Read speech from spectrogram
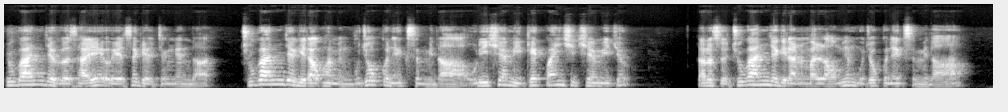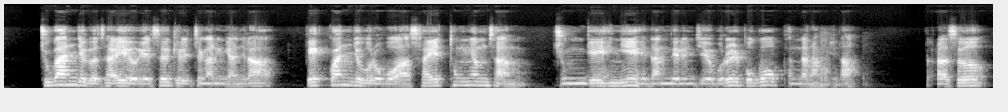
주관적 의사에 의해서 결정된다. 주관적이라고 하면 무조건 X입니다. 우리 시험이 객관식 시험이죠. 따라서 주관적이라는 말 나오면 무조건 X입니다. 주관적 의사에 의해서 결정하는 게 아니라 객관적으로 보아 사회 통념상 중개 행위에 해당되는지 여부를 보고 판단합니다. 따라서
